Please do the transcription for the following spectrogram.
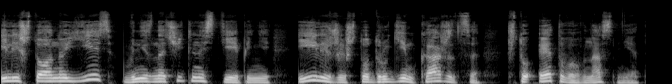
или что оно есть в незначительной степени, или же что другим кажется, что этого в нас нет.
